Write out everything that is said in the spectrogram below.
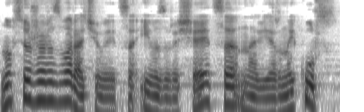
но все же разворачивается и возвращается на верный курс.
